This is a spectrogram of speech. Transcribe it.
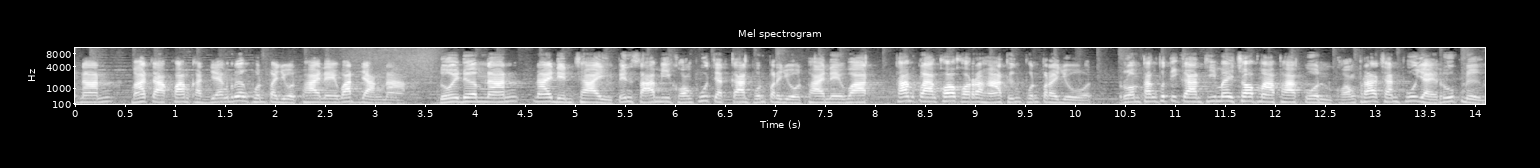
ตุนั้นมาจากความขัดแย้งเรื่องผลประโยชน์ภายในวัดอย่างหนัก โดยเดิมนั้น นายเด่นชัยเป็นสามีของผู้จัดการผลประโยชน์ภายในวัด ท่ามกลางข้อคอรหาถึงผลประโยชน์ รวมทั้งพฤติการที่ไม่ชอบมาพากลของพระชั้นผู้ใหญ่รูปหนึ่ง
